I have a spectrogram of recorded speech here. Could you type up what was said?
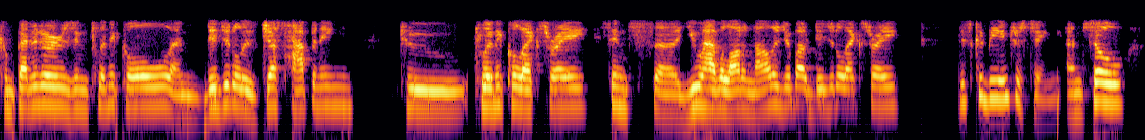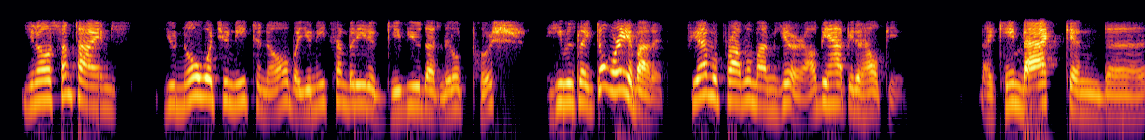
competitors in clinical and digital is just happening to clinical x-ray since uh, you have a lot of knowledge about digital x-ray this could be interesting and so you know sometimes you know what you need to know but you need somebody to give you that little push he was like don't worry about it if you have a problem, I'm here. I'll be happy to help you. I came back and uh,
